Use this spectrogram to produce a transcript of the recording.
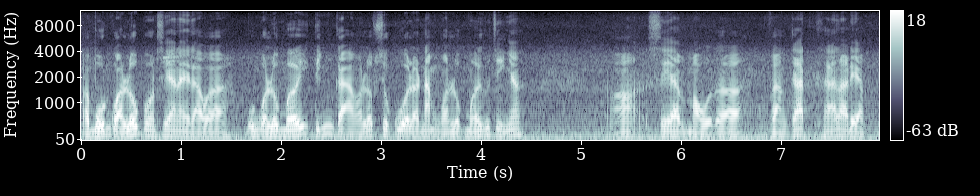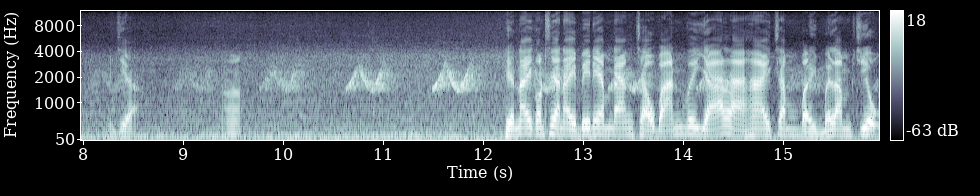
và bốn quả lốp con xe này là ờ, bốn quả lốp mới tính cả quả lốp sơ cua là năm quả lốp mới quý chị nhé đó xe màu uh, vàng cát khá là đẹp anh chị ạ. Đó. hiện nay con xe này bên em đang chào bán với giá là 275 triệu.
